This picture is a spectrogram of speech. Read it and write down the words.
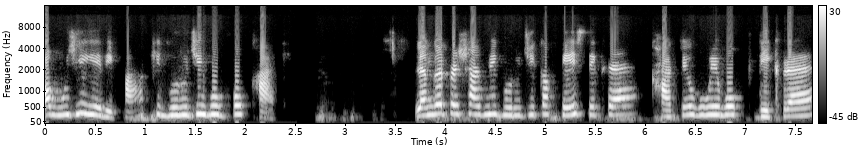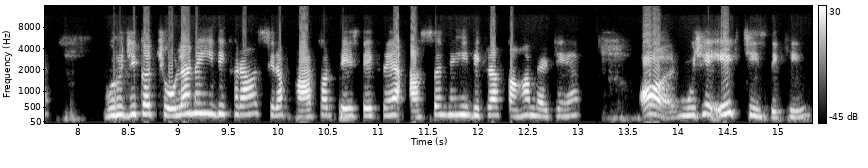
और मुझे ये दिखा कि गुरुजी वो भोग खा रहे लंगर प्रसाद में गुरुजी का फेस दिख रहा है, खाते हुए वो दिख रहा है। गुरु जी का चोला नहीं दिख रहा, सिर्फ़ हाथ और फेस देख रहे हैं, आसन नहीं दिख रहा, कहाँ बैठे हैं? और मुझे एक चीज़ दिखी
